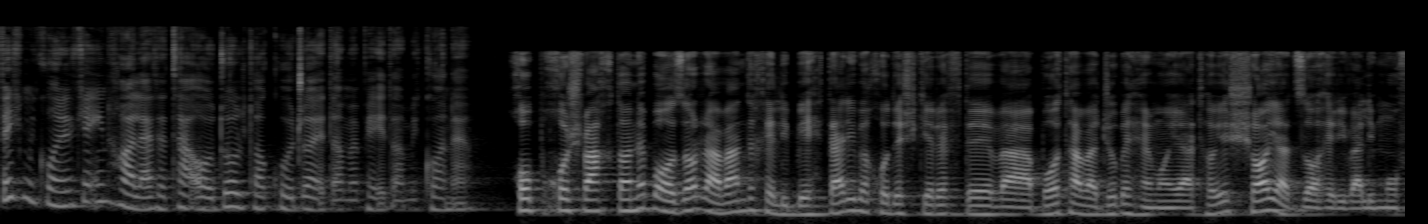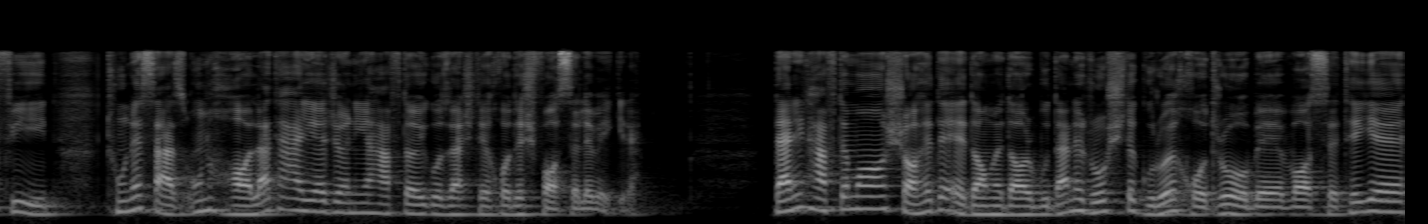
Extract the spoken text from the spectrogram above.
فکر می‌کنید که این حالت تعادل تا کجا ادامه پیدا می‌کنه؟ خب خوشبختانه بازار روند خیلی بهتری به خودش گرفته و با توجه به حمایت های شاید ظاهری ولی مفید تونست از اون حالت هیجانی هفته گذشته خودش فاصله بگیره. در این هفته ما شاهد ادامه دار بودن رشد گروه خودرو به واسطه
